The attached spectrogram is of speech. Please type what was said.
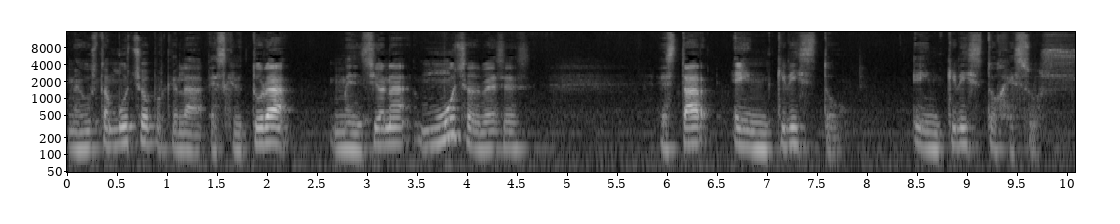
Me gusta mucho porque la escritura menciona muchas veces estar en Cristo, en Cristo Jesús,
